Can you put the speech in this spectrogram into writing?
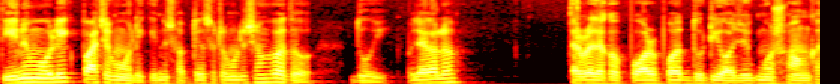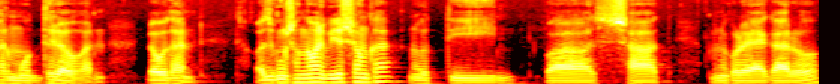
তিন মৌলিক, পাঁচ মৌলিক, কিন্তু সব থেকে ছোট মৌলিক সংখ্যা কত? দুই। বোঝা গেল? তারপরে দেখো, পরপর দুটি অযুগ্ম সংখ্যার মধ্যে ব্যবহার ব্যবধান। অযুগ্ম সংখ্যা মানে বিজোড় সংখ্যা? তিন, পাঁচ, সাত, মনে করো এগারো,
